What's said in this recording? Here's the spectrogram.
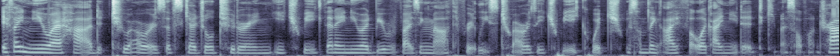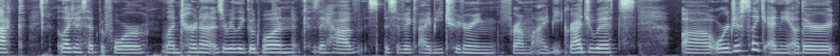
if I knew I had two hours of scheduled tutoring each week, then I knew I'd be revising math for at least two hours each week, which was something I felt like I needed to keep myself on track. Like I said before, Lanterna is a really good one because they have specific IB tutoring from IB graduates, uh, or just like any other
